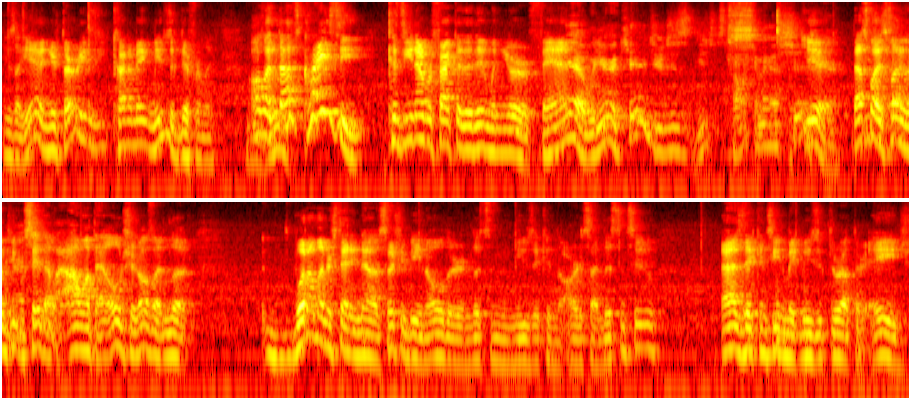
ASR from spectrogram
he's like, yeah, in your 30s, you kind of make music differently. I was like, that's crazy, because you never factored it in when you're a fan. Yeah, when you're a kid, you're just you're just talking that shit. Yeah, that's why it's funny when people say that, like, I want that old shit. I was like, look, what I'm understanding now, especially being older and listening to music and the artists I listen to, as they continue to make music throughout their age,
